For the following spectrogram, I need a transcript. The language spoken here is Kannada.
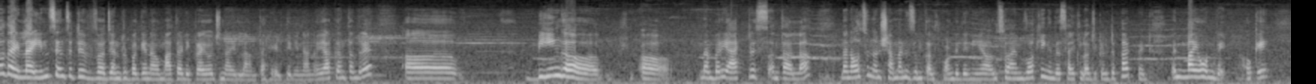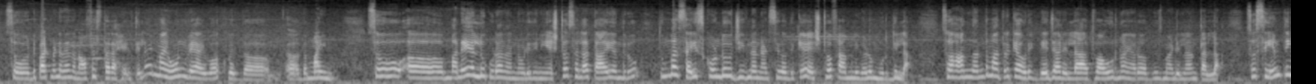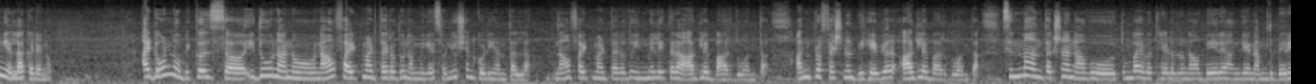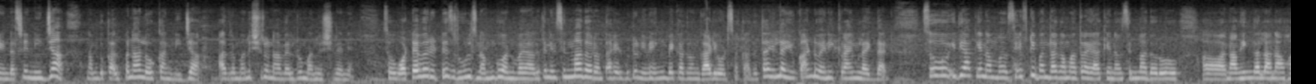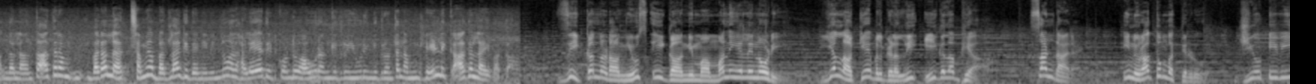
ವಿರೋಧ ಇಲ್ಲ. ಇನ್ಸೆನ್ಸಿಟಿವ್ ಜನರ ಬಗ್ಗೆ ನಾವು ಮಾತಾಡಿ ಪ್ರಯೋಜನ ಇಲ್ಲ ಅಂತ ಹೇಳ್ತೀನಿ ನಾನು. ಯಾಕಂತಂದರೆ ಬೀಯಿಂಗ್ ನಾನು ಬರೀ ಆ್ಯಕ್ಟ್ರೆಸ್ ಅಂತ ಅಲ್ಲ. ನಾನು ಆಲ್ಸೋ ನಾನು shamanism ಕಲ್ತ್ಕೊಂಡಿದ್ದೀನಿ. Also I am working in the psychological department in my own way okay so department ಅಂದರೆ ನಾನು ಆಫೀಸ್ ಥರ ಹೇಳ್ತಿಲ್ಲ. In my own way I work with the the mind so ಮನೆಯಲ್ಲೂ ಕೂಡ ನಾನು ನೋಡಿದ್ದೀನಿ. ಎಷ್ಟೋ ಸಲ ತಾಯಿ ಅಂದರು ತುಂಬ ಸಹಿಸ್ಕೊಂಡು ಜೀವನ ನಡೆಸಿರೋದಕ್ಕೆ ಎಷ್ಟೋ ಫ್ಯಾಮಿಲಿಗಳು ಮುರಿದಿಲ್ಲ. ಸೊ ಹಂಗಂದ ಮಾತ್ರಕ್ಕೆ ಅವ್ರಿಗೆ ಬೇಜಾರಿಲ್ಲ ಅಥವಾ ಅವ್ರನ್ನ ಯಾರೋ ಅಬ್ಯೂಸ್ ಮಾಡಿಲ್ಲ ಅಂತಲ್ಲ. ಸೊ ಸೇಮ್ ಥಿಂಗ್ ಎಲ್ಲ ಕಡೆನೂ. ಐ ಡೋಂಟ್ ನೋ ಬಿಕಾಸ್ ಇದು ನಾನು, ನಾವು ಫೈಟ್ ಮಾಡ್ತಾ ಇರೋದು ನಮಗೆ ಸೊಲ್ಯೂಷನ್ ಕೊಡಿ ಅಂತಲ್ಲ. ನಾವು ಫೈಟ್ ಮಾಡ್ತಾ ಇರೋದು ಇನ್ಮೇಲೆ ಈ ಥರ ಆಗಲೇಬಾರ್ದು ಅಂತ. ಅನ್ಪ್ರೊಫೆಷ್ನಲ್ ಬಿಹೇವಿಯರ್ ಆಗಲೇಬಾರ್ದು ಅಂತ. ಸಿನಿಮಾ ಅಂದ ತಕ್ಷಣ ನಾವು ತುಂಬ ಇವತ್ತು ಹೇಳಿದ್ರು, ನಾವು ಬೇರೆ ಹಂಗೆ ನಮ್ಮದು ಬೇರೆ ಇಂಡಸ್ಟ್ರಿ ನಿಜ ನಮ್ಮದು ಕಲ್ಪನಾ ಲೋಕ ನಿಜ. ಆದರೆ ಮನುಷ್ಯರು ನಾವೆಲ್ಲರೂ ಮನುಷ್ಯರೇ so whatever it is rules ನಮಗೂ ಅನ್ವಯ ಆಗುತ್ತೆ. ನೀವು ಸಿನಿಮಾದವ್ರು ಅಂತ ಹೇಳಿಬಿಟ್ಟು ನೀವು ಹೆಂಗೆ ಬೇಕಾದ್ರೂ ಒಂದು ಗಾಡಿ ಓಡಿಸೋಕ್ಕಾಗುತ್ತಾ? ಇಲ್ಲ you can do any crime like that so ಇದು ಯಾಕೆ ನಮ್ಮ ಸೇಫ್ಟಿ ಬಂದಾಗ ಮಾತ್ರ ಯಾಕೆ ನಾವು ಸಿನಿಮಾದವರು ನಾವು ಹಿಂಗಲ್ಲ, ನಾವು ಹಂಗಲ್ಲ ಅಂತ ಆ ಥರ ಬರಲ್ಲ. ಸಮಯ ಬದಲಾಗಿದೆ. ನೀವು ಇನ್ನೂ ಅದು ಹಳೆಯದು ಇಟ್ಕೊಂಡು ಅವ್ರು ಹಂಗಿದ್ರು, ಇವ್ರು ಹಿಂಗಿದ್ರು ಅಂತ ನಮ್ಗೆ ಹೇಳಲಿಕ್ಕೆ ಆಗಲ್ಲ ಇವಾಗ. ಜಿ ಕನ್ನಡ ನ್ಯೂಸ್ ಈಗ ನಿಮ್ಮ ಮನೆಯಲ್ಲೇ ನೋಡಿ. ಎಲ್ಲ ಕೇಬಲ್ಗಳಲ್ಲಿ ಈಗ ಲಭ್ಯ. ಸನ್ ಡೈರೆಕ್ಟ್, ಇನ್ನೂರ ತೊಂಬತ್ತೆರಡು, ಜಿಯೋ ಟಿವಿ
